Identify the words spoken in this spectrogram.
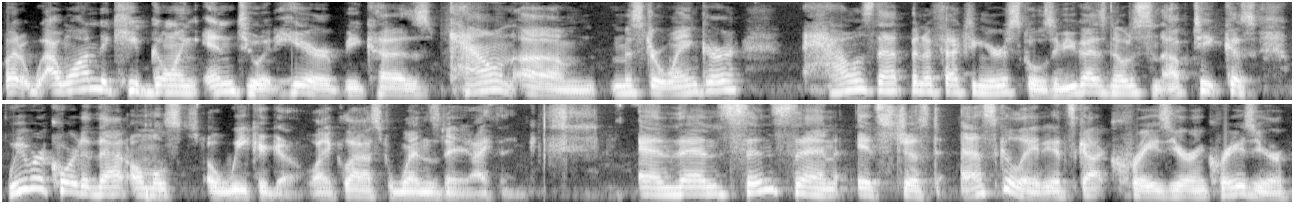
but I wanted to keep going into it here because count um, Mr. Wanker. How has that been affecting your schools? Have you guys noticed an uptick? Because we recorded that almost a week ago, like last Wednesday, I think. And then since then, it's just escalated. It's got crazier and crazier.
